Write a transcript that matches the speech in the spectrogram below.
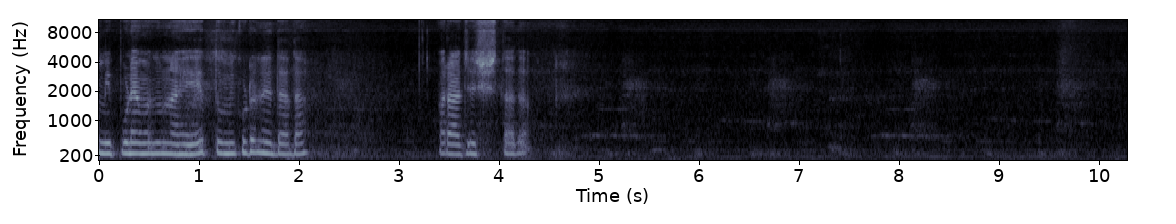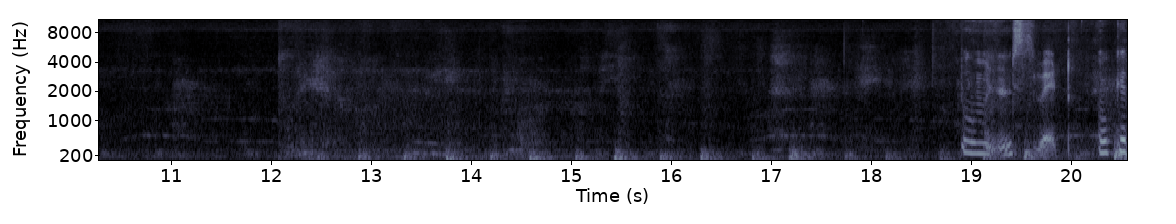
मी पुण्यामधून आहे. तुम्ही कुठून आहे दादा? राजेश दादा. टू मिनिट्स वेट ओके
